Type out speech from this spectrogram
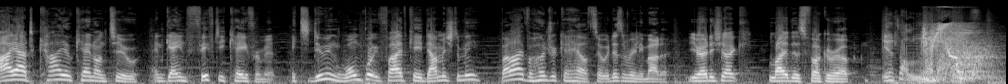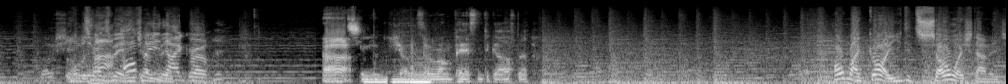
I add Kaioken on 2 and gain 50k from it. It's doing 1.5k damage to me, but I have 100k health, so it doesn't really matter. You ready, Shaq? Light this fucker up. Yes, I love Oh shit. He transmit, he Oh, transmit. Ah, was the wrong person to go after. Oh my god, you did so much damage.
